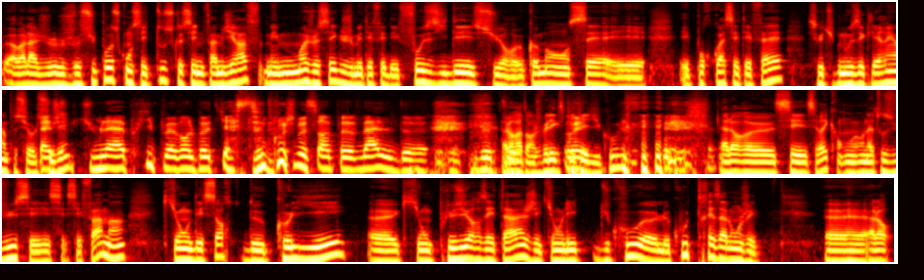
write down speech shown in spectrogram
bah, voilà, je, suppose qu'on sait tous que c'est une femme girafe, mais moi je sais que je m'étais fait des fausses idées sur euh, comment on sait et, pourquoi c'était fait. Est-ce que tu peux nous éclairer un peu sur le bah, sujet? tu, me l'as appris peu avant le podcast, donc je me sens un peu mal de. Alors attends, je vais l'expliquer du coup. Alors euh, c'est vrai qu'on a tous vu ces, ces, femmes hein, qui ont des sortes de colliers euh, qui ont plusieurs étages et qui ont les, du coup le cou très allongé. Euh, alors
